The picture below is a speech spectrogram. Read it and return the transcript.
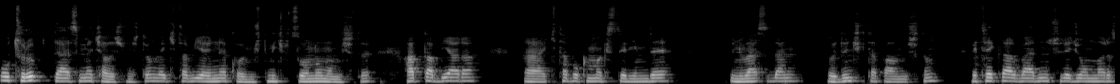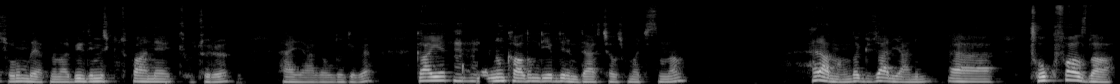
Oturup dersime çalışmıştım ve kitabı yerine koymuştum. Hiçbir sorun olmamıştı. Hatta bir ara e, kitap okumak istediğimde üniversiteden ödünç kitap almıştım. Ve tekrar verdiğim sürece onlara sorun da yapmıyorlar. Bildiğimiz kütüphane kültürü her yerde olduğu gibi. Gayet hı hı. memnun kaldım diyebilirim ders çalışma açısından. Her anlamda güzel yani. Ee, çok fazla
